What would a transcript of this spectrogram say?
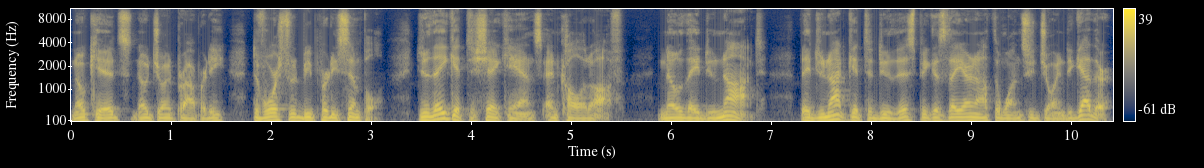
No kids, no joint property. Divorce would be pretty simple. Do they get to shake hands and call it off? No, they do not. They do not get to do this because they are not the ones who joined together.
